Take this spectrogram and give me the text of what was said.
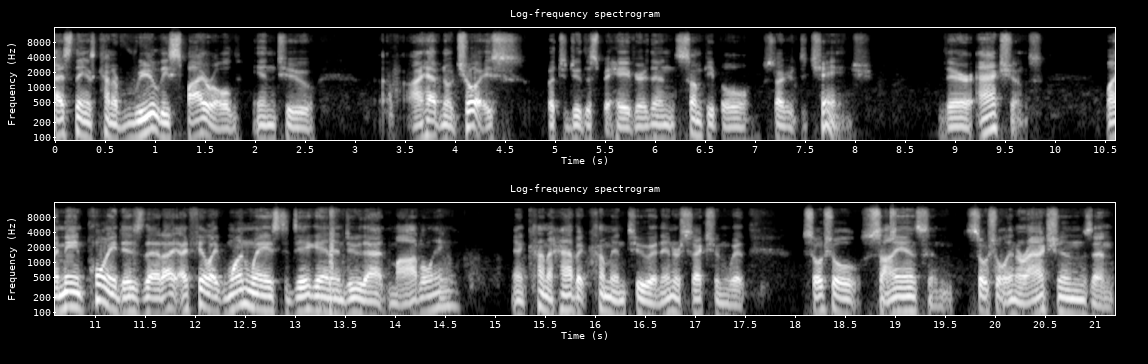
as things kind of really spiraled into I have no choice but to do this behavior, then some people started to change their actions. My main point is that I, I feel like one way is to dig in and do that modeling and kind of have it come into an intersection with social science and social interactions and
